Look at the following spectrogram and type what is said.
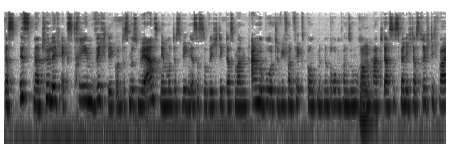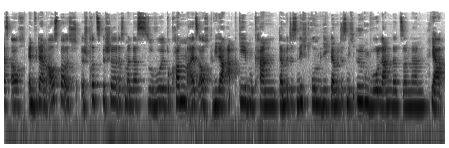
das ist natürlich extrem wichtig und das müssen wir ernst nehmen und deswegen ist es so wichtig, dass man Angebote wie von Fixpunkt mit einem Drogenkonsumraum mhm. hat. Das ist, wenn ich das richtig weiß, auch entweder im Ausbau ist Spritzgeschirr, dass man das sowohl bekommen als auch wieder abgeben kann, damit es nicht rumliegt, damit es nicht irgendwo landet, sondern ja,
